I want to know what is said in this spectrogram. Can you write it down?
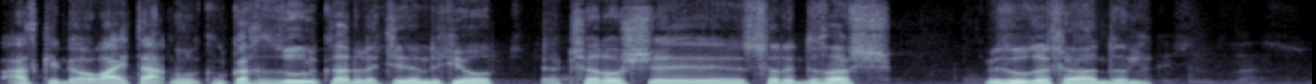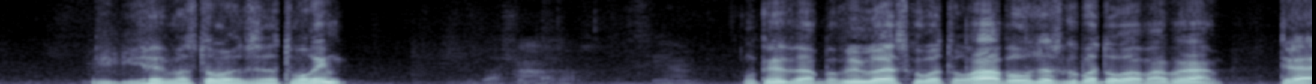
אז כאילו הביתה. אבל כל כך זול כאן לצד לחיות. שלוש אה, סלי דבש בזוז אחד. אה, מה זאת אומרת? זה התמרים. אוקיי, והבבלים לא יעסקו בתורה? ברור שיעסקו בתורה, מה הבעיה? תראה.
